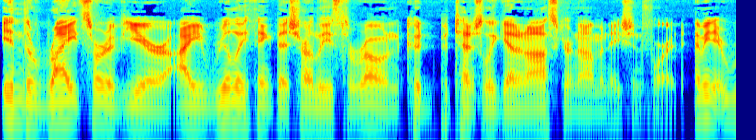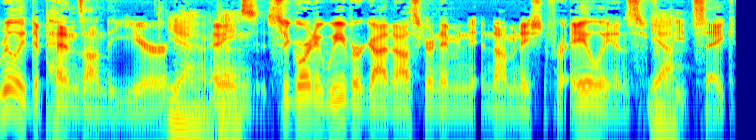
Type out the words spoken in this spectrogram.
in the right sort of year, I really think that Charlize Theron could potentially get an Oscar nomination for it. I mean, it really depends on the year. Yeah, I mean. Sigourney Weaver got an Oscar nom- nomination for Aliens, for Yeah. Pete's sake.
